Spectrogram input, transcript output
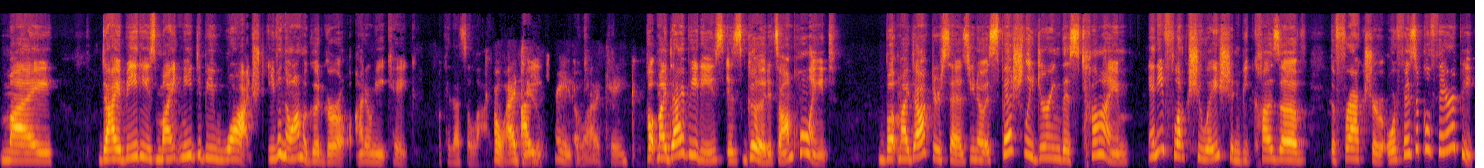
My diabetes might need to be watched, even though I'm a good girl. I don't eat cake. Okay, that's a lie. Oh, I do. I, I eat a lot of cake. But my diabetes is good, it's on point. But my doctor says, you know, especially during this time, any fluctuation because of the fracture or physical therapy.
